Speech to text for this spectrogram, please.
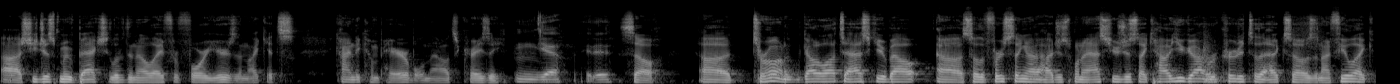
Uh, she just moved back. She lived in L.A. for four years, and like it's kind of comparable now. It's crazy. Mm, yeah, it is. So, uh, Teron, got a lot to ask you about. Uh, so the first thing I, I just want to ask you is just like how you got recruited to the XOs, and I feel like.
